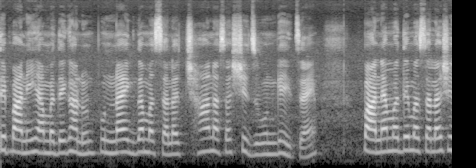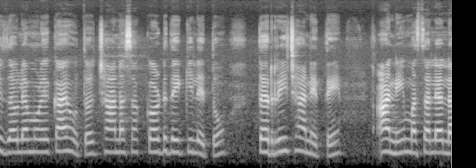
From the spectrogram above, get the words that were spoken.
ते पाणी ह्यामध्ये घालून पुन्हा एकदा मसाला छान असा शिजवून घ्यायचा आहे. पाण्यामध्ये मसाला शिजवल्यामुळे काय होतं छान असा कट देखील येतो तर्री छान येते आणि मसाल्याला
